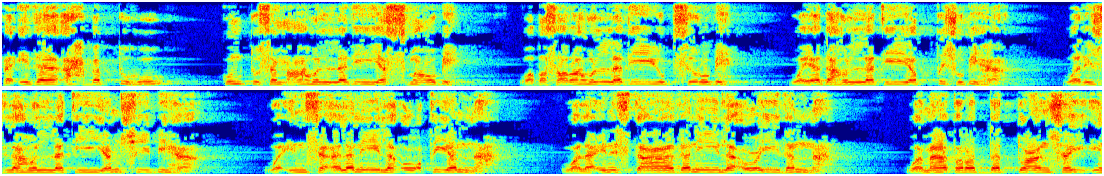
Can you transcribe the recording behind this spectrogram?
فاذا احببته كنت سمعه الذي يسمع به وبصره الذي يبصر به ويده التي يبطش بها ورجله التي يمشي بها. وان سالني لاعطينه ولئن استعاذني لاعيذنه. وما ترددت عن شيء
